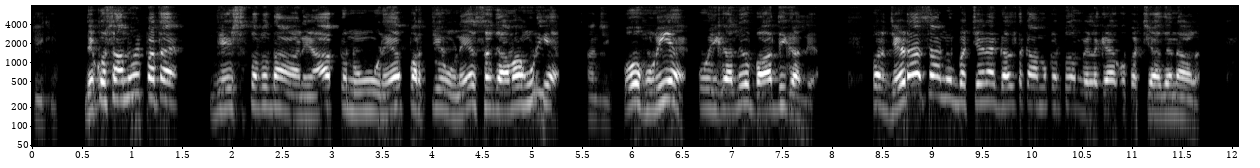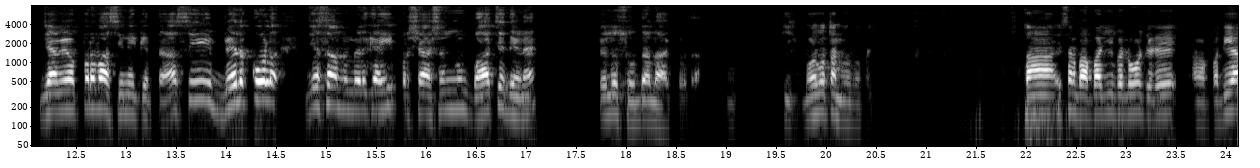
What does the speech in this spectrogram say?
ਠੀਕ ਹੈ। ਦੇਖੋ ਸਾਨੂੰ ਵੀ ਪਤਾ ਹੈ ਦੇਸ਼ ਸੰਵਿਧਾਨ ਆ ਕਾਨੂੰਨ ਆ ਪਰਚੇ ਹੋਣੇ ਆ ਸਜ਼ਾਵਾਂ ਹੋਣੀਆਂ। ਹਾਂਜੀ। ਉਹ ਹੋਣੀ ਹੈ ਕੋਈ ਗੱਲ ਨਹੀਂ ਉਹ ਬਾਅਦ ਦੀ ਗੱਲ ਆ। ਪਰ ਜਿਹੜਾ ਸਾਨੂੰ ਬੱਚੇ ਨਾਲ ਗਲਤ ਕੰਮ ਕਰਨ ਤੋਂ ਮਿਲ ਗਿਆ ਕੋਈ ਬੱਚਿਆਂ ਦੇ ਨਾਲ ਜਿਵੇਂ ਉਹ ਪ੍ਰਵਾਸੀ ਨੇ ਕੀਤਾ ਅਸੀਂ ਬਿਲਕੁਲ ਜੇ ਸਾਨੂੰ ਮਿਲ ਗਿਆ ਸੀ ਪ੍ਰਸ਼ਾਸਨ ਨੂੰ ਬਾਅਦ ਚ ਦੇਣਾ ਹੈ, ਸੌਦਾ ਲਾ ਕੇ ਉਹਦਾ। ਠੀਕ ਬਹੁਤ ਬਹੁਤ ਧੰਨਵਾਦ ਬਾਬਾ ਜੀ। ਤਾਂ ਇਸ ਬਾਬਾ ਜੀ ਵੱਲੋਂ ਜਿਹੜੇ ਵਧੀਆ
